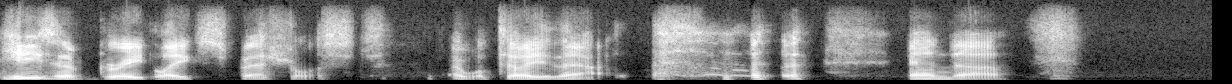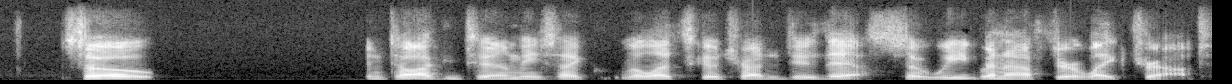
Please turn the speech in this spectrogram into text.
He's a Great Lakes specialist. I will tell you that. and uh, so, in talking to him, he's like, "Well, let's go try to do this." So we went after lake trout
